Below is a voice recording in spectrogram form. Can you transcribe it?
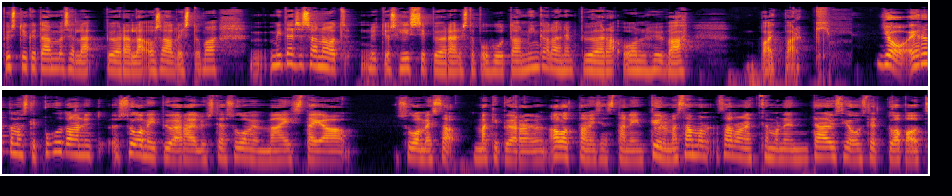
pystyykö tämmöisellä pyörällä osallistumaan. Mitä sä sanot nyt, jos hissipyöräilystä puhutaan, minkälainen pyörä on hyvä bike parkki? Joo, ehdottomasti puhutaan nyt Suomi-pyöräilystä ja Suomen mäistä ja Suomessa mäkipyöräilyn aloittamisesta, niin kyllä mä sanon, että semmoinen täysjoustettu about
